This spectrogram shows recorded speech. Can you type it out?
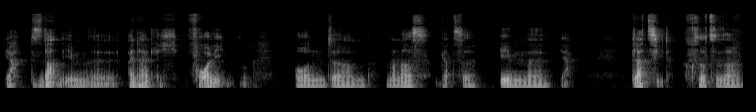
ja, diese Daten eben äh, einheitlich vorliegen. Und ähm, man das Ganze eben äh, ja, glatt zieht, sozusagen.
